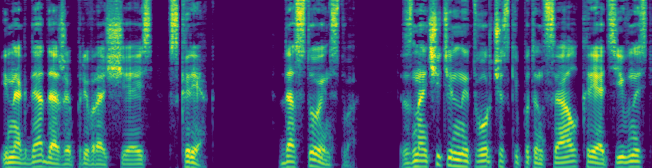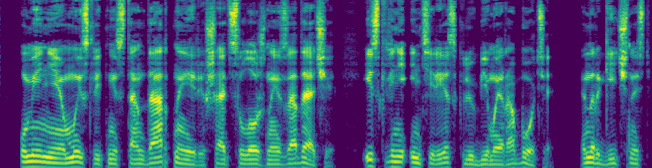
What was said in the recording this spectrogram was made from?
иногда даже превращаясь в скряг. Достоинство. Значительный творческий потенциал, креативность, умение мыслить нестандартно и решать сложные задачи, искренний интерес к любимой работе, энергичность,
